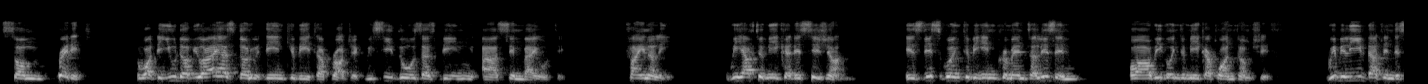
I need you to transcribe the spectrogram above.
some credit to what the UWI has done with the incubator project. We see those as being uh, symbiotic. Finally, we have to make a decision. Is this going to be incrementalism or are we going to make a quantum shift? We believe that in the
